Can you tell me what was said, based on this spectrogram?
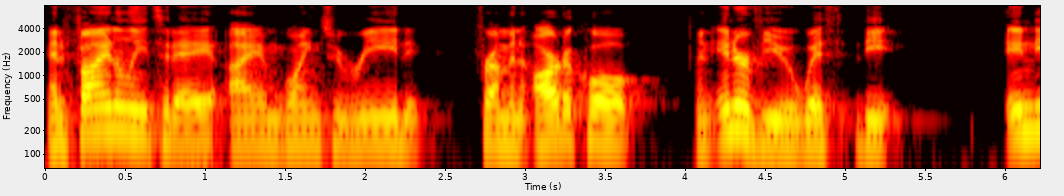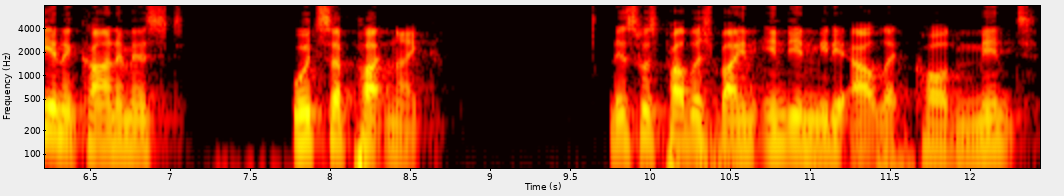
And finally, today, I am going to read from an article an interview with the Indian economist Utsa Patnaik. This was published by an Indian media outlet called Mint.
